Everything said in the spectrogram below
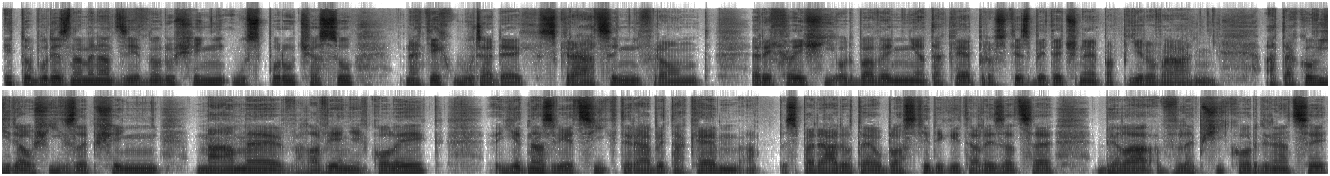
I to bude znamenat zjednodušení úsporu času na těch úřadech, zkrácení front, rychlejší odbavení a také prostě zbytečné papírování. A takových dalších zlepšení máme v hlavě několik. Jedna z věcí, která by také spadá do té oblasti digitalizace, byla v lepší koordinaci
